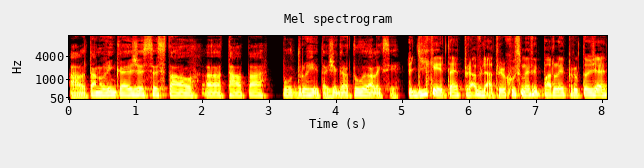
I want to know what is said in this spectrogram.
Ale ta novinka je, že se stal táta po druhý, takže gratuluji Alexi. Díky, to je pravda. Trochu jsme vypadli, protože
